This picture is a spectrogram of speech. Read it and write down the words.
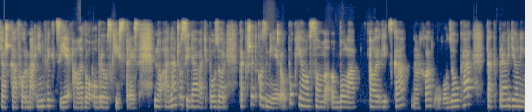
ťažká forma infekcie alebo obrovský stres. No a na čo si dávať pozor, tak všetko s mierou. Pokiaľ som bola alergická na chlad v úvodzovkách, tak pravidelným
